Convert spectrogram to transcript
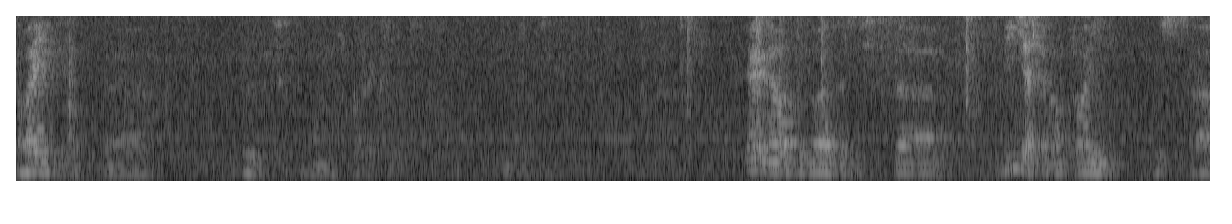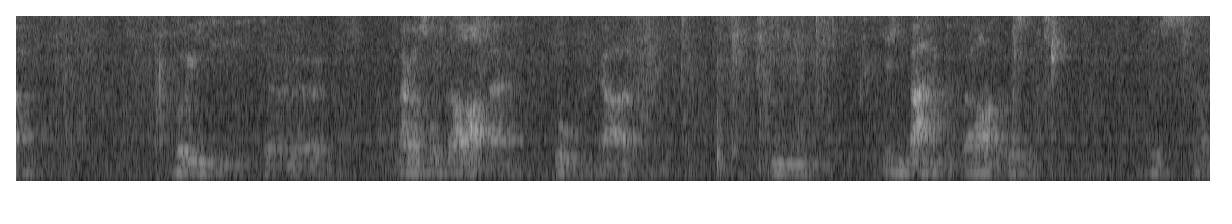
ta väitis, et põld on korrektselt. järgnevalt võib öelda siis äh, vihjete kontroll, kus äh, või siis äh, väga suurte alade puhul ja ligipääsmatute alade puhul, kus äh,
